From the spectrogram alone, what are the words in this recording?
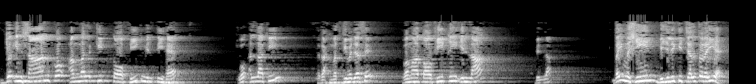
جو انسان کو عمل کی توفیق ملتی ہے، وہ اللہ کی رحمت کی وجہ سے۔ وما توفیقی اللہ بلا بھائی مشین بجلی کی چل تو رہی ہے،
